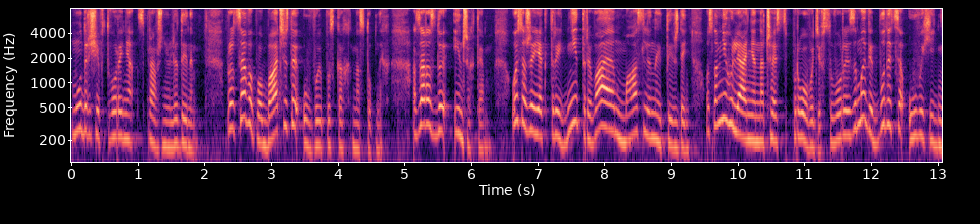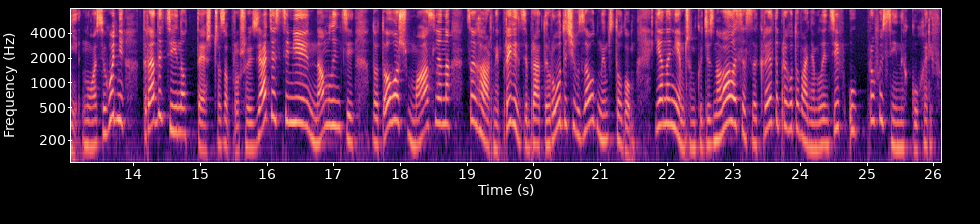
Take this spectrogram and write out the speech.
мудріші втворення справжньої людини. Про це ви побачите у випусках наступних. А зараз до інших тем. Ось уже як три дні триває масляний тиждень. Основні гуляння на честь проводів суворої зими відбудеться у вихідні. Ну а сьогодні традиційно те, що запрошує зятя з сім'єю на млинці. До того ж, масляна це гарний привід зібрати родичів за одним столом. Яна Нємченко дізнавалася секрети приготування млинців у професійних кухарів.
